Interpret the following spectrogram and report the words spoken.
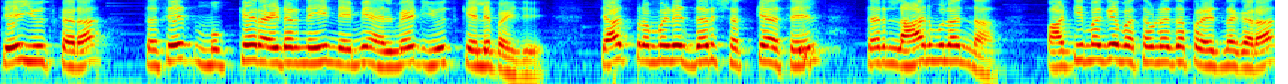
ते यूज करा. तसेच मुख्य रायडरनेही नेहमी हेल्मेट यूज केले पाहिजे. त्याचप्रमाणे जर शक्य असेल तर लहान मुलांना पाठीमागे बसवण्याचा प्रयत्न करा.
